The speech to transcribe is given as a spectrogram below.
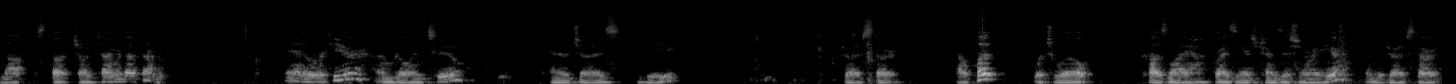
Not start jog timer not done. And over here I'm going to energize the drive start output which will cause my rising edge transition right here in the drive start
